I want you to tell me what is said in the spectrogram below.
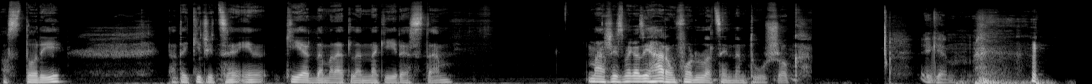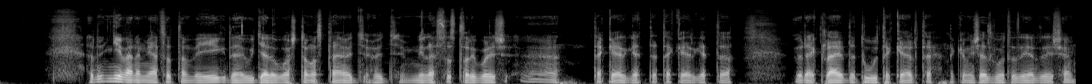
a sztori, tehát egy kicsit én kiérdemeletlennek éreztem. Másrészt meg azért három fordulat szerintem túl sok. Igen. hát nyilván nem játszottam végig, de úgy elolvastam aztán, hogy, hogy mi lesz a sztoriból, és tekergette, tekergette a öreg Clive, de túltekerte. Nekem is ez volt az érzésem.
